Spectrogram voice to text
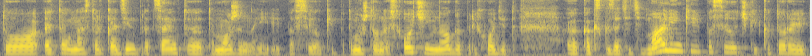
то это у нас только один процент э, таможенной посылки, потому что у нас очень много приходит, э, как сказать, эти маленькие посылочки, которые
